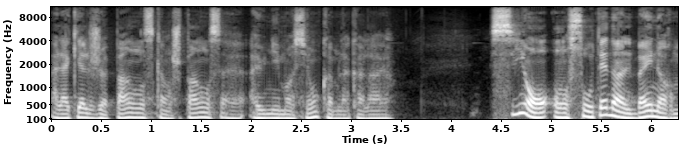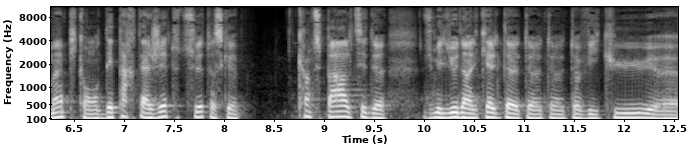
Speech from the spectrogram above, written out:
à laquelle je pense quand je pense à, une émotion comme la colère. Si on, sautait dans le bain normand puis qu'on départageait tout de suite, parce que quand tu parles de, du milieu dans lequel tu as, vécu, euh,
